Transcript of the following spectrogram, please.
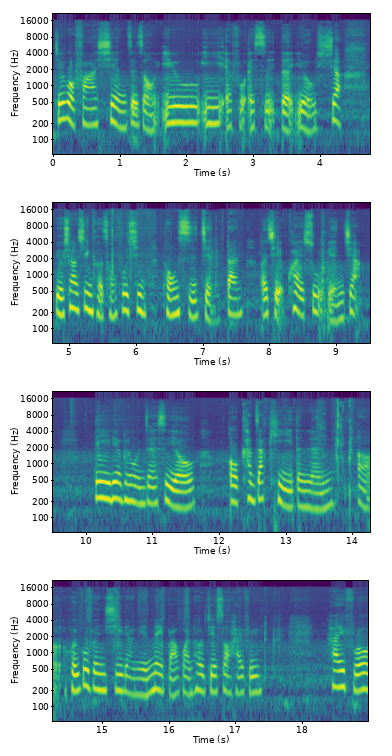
结果发现这种 UEFS 的有效有效性、可重复性，同时简单而且快速廉价。第六篇文章是由 Okazaki 等人呃回顾分析两年内拔管后接受 High High Flow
